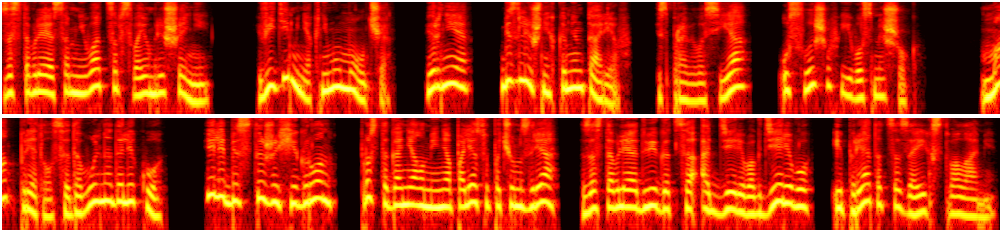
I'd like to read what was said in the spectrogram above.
заставляя сомневаться в своем решении. «Веди меня к нему молча. Вернее, без лишних комментариев исправилась я, услышав его смешок. Маг прятался довольно далеко, или бесстыжий хигрон просто гонял меня по лесу почем зря, заставляя двигаться от дерева к дереву и прятаться за их стволами.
